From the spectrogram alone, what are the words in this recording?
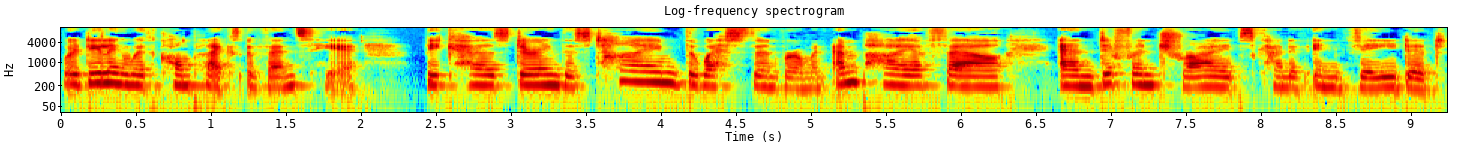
we're dealing with complex events here because during this time the Western Roman Empire fell and different tribes kind of invaded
